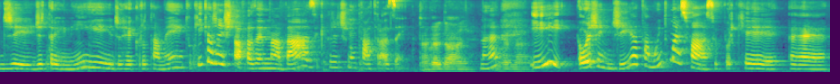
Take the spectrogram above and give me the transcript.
de, de trainee, de recrutamento? O que, que a gente está fazendo na base que a gente não está trazendo? É verdade, né? é verdade. E hoje em dia está muito mais fácil, porque é,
